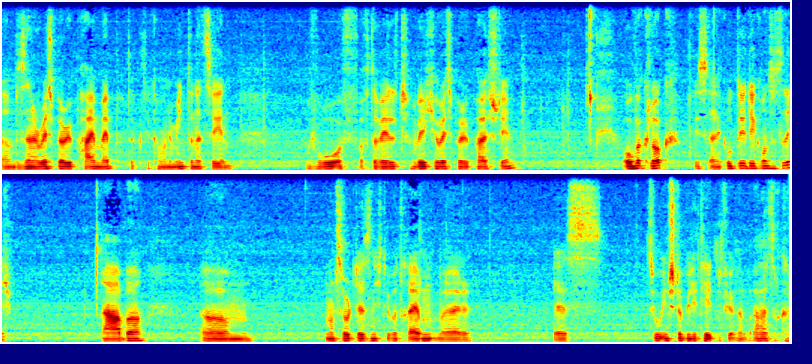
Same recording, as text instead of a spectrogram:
das ist eine Raspberry Pi Map, da, kann man im Internet sehen, wo auf, auf der Welt welche Raspberry Pis stehen. Overclock ist eine gute Idee grundsätzlich. aber ähm, man sollte es nicht übertreiben, weil es zu Instabilitäten führen kann. Also das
